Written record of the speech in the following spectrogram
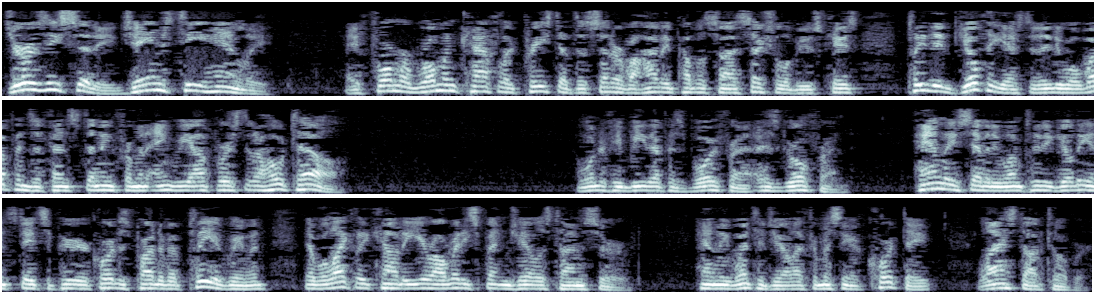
Jersey City, James T. Hanley, a former Roman Catholic priest at the center of a highly publicized sexual abuse case, pleaded guilty yesterday to a weapons offense stemming from an angry outburst at a hotel. I wonder if he beat up his boyfriend, his girlfriend. Hanley, 71, pleaded guilty in state superior court as part of a plea agreement that will likely count a year already spent in jail as time served. Hanley went to jail after missing a court date last October.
